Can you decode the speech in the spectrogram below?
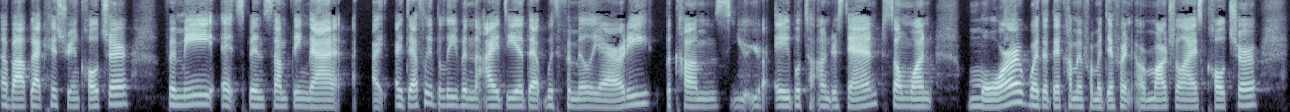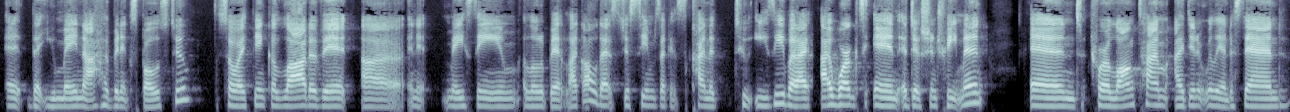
about Black history and culture. For me, it's been something that I, I definitely believe in the idea that with familiarity becomes you, you're able to understand someone more, whether they're coming from a different or marginalized culture eh, that you may not have been exposed to. So I think a lot of it, uh, and it may seem a little bit like, oh, that just seems like it's kind of too easy. But I, I worked in addiction treatment. And for a long time, I didn't really understand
